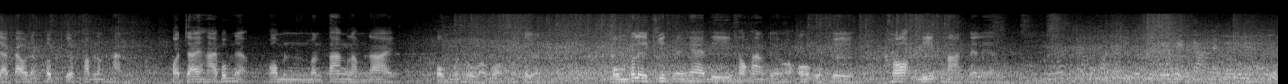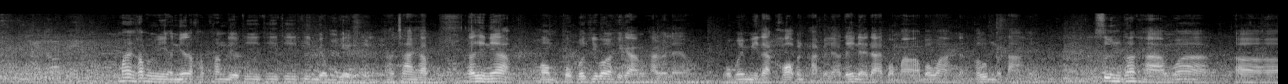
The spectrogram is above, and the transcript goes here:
ยายแป้วเนี่ยเกือบเกือบพับลังหัน พอใจหายปุ๊บเนี่ยพอมันมันตั้งลำได้ ผมก็โทรมาบอกมาเตือน ผมก็เลยคิดในแง่ดีเข้าข้างตัวเองว่าโอ้โอเคเคราะห์นี้ผ่านไปแล้ว มีเหตุการณ์อะไรอยู่หลายรอบแล้วไม่ครับมันมีอันนี้แหละครับครั้งเดียวที่ที่ที่ที่มีเห็นอ่าใช่ครับแล้วทีเนี้ยพอผมก็คิดว่าเหตุการณ์มันผ่านไปแล้ว ผมไม่มีแล้วเคราะห์มันผ่านไปแล้วได้ไหนได้พอมาเมื่อวานเนี่ยเขาเพิ่งมาตายซึ่งถ้าถามว่าเอ่อ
